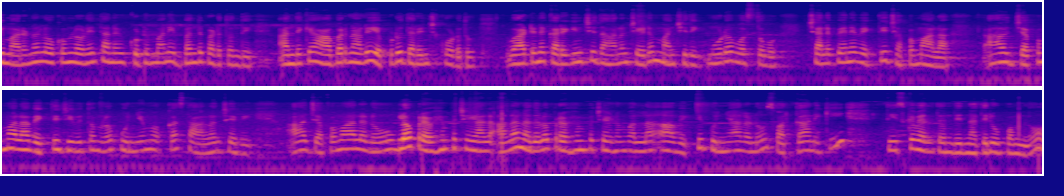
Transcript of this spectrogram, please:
ఈ మరణలోకంలోనే తన కుటుంబాన్ని ఇబ్బంది పడుతుంది. అందుకే ఆభరణాలు ఎప్పుడూ ధరించకూడదు. వాటిని కరిగించి దానం చేయడం మంచిది. మూడో వస్తువు చనిపోయిన వ్యక్తి జపమాల. ఆ జపమాల వ్యక్తి జీవితంలో పుణ్యం యొక్క స్థానం చెవి ఆ జపమాలను లో ప్రవహింప చేయాలి. అలా నదిలో ప్రవహింప చేయడం వల్ల ఆ వ్యక్తి పుణ్యాలను స్వర్గానికి తీసుకువెళ్తుంది నది రూపంలో.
